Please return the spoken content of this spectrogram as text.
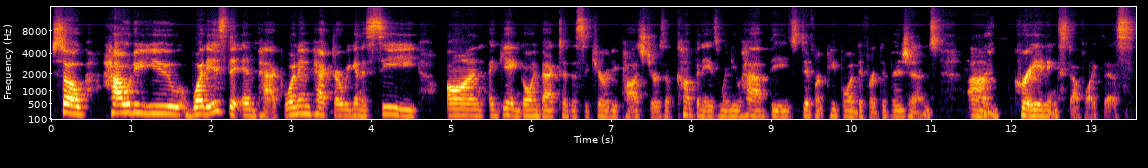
So, how do you, what is the impact? What impact are we going to see on again going back to the security postures of companies when you have these different people in different divisions um, creating stuff like this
